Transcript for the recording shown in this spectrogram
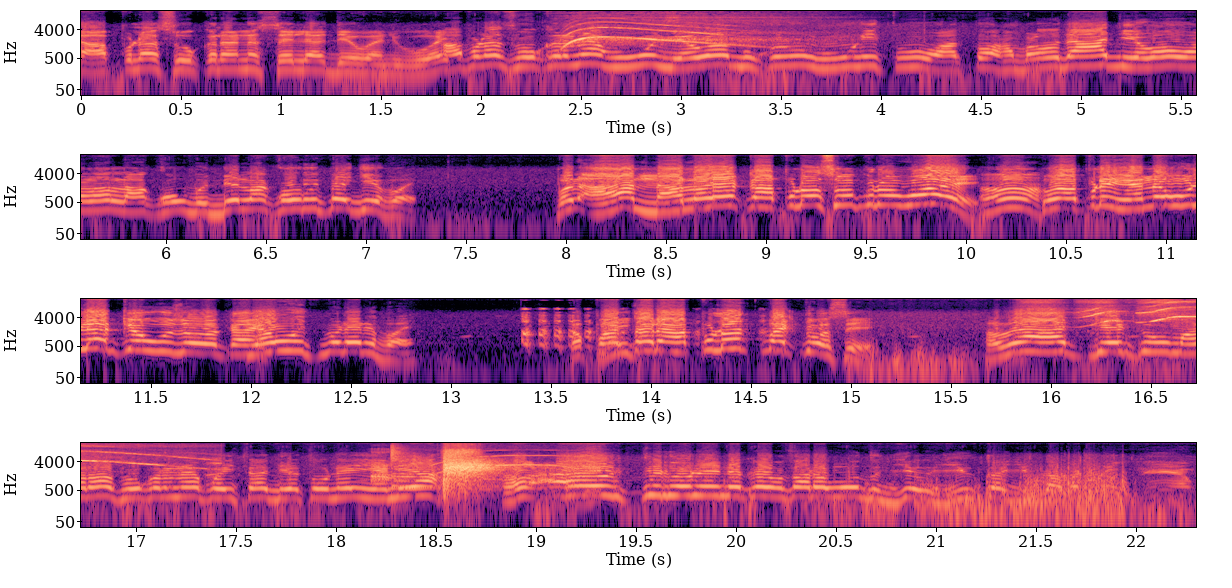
આપણા છોકરાને સલાહ દેવાની હોય. આપણા છોકરાને હું લેવા મોકલું હું ની તું વાતો સાંભળવા દે આ દેવા વાળા લાખો બે લાખો રૂપિયા જે ભાઈ પણ આ નાલાયક આપણો છોકરો હોય હા. તો આપણે એને હું લે કેવું જોઈએ કાંઈ? કેવું જ પડે ને ભાઈ. કપાતર આપણો જ પાછો છે. હવે આજ કે તું મારા છોકરાને પૈસા દેતો નહીં એને ચીડો નહીં નકર તારા હું જીવતા જીવતા કટ નહીં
